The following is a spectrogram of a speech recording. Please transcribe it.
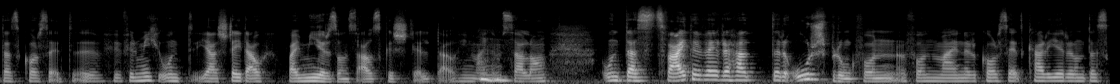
das Korsett äh, für, für mich und ja, steht auch bei mir sonst ausgestellt, auch in meinem mhm. Salon. Und das zweite wäre halt der Ursprung von, von meiner Korsettkarriere und das,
